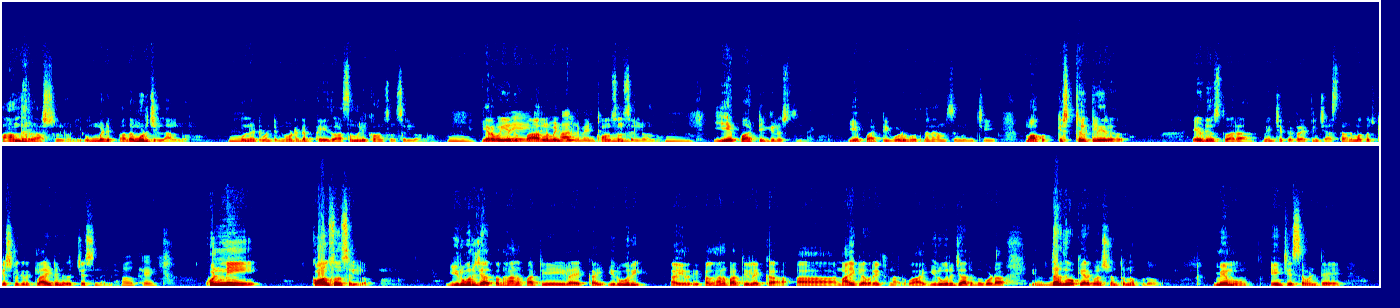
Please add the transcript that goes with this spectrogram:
ఆంధ్ర రాష్ట్రంలోని ఉమ్మడి పదమూడు జిల్లాల్లో ఉన్నటువంటి నూట డెబ్బై ఐదు అసెంబ్లీ కౌన్సిల్స్లోనూ ఇరవై ఐదు పార్లమెంటు. కౌన్సిల్స్లోనూ ఏ పార్టీ గెలుస్తుంది? ఏ పార్టీ ఓడిపోతుందనే అంశం గురించి మాకు క్రిస్టల్ క్లియర్ ఎవిడెన్స్ ద్వారా మేము చెప్పే ప్రయత్నం చేస్తామని మాకు క్రిస్టల్ క్లియర్ క్లారిటీ అనేది వచ్చేసిందండి. కొన్ని కాన్సన్సిల్లో ఇరువురి జా ప్రధాన పార్టీల యొక్క ఇరువురి ఈ ప్రధాన పార్టీల యొక్క ఆ నాయకులు ఎవరైతే ఉన్నారో ఆ ఇరువురి జాతకం కూడా ఇద్దరిది ఒకే రకమైన స్ట్రెంత్ ఉన్నప్పుడు మేము ఏం చేసామంటే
